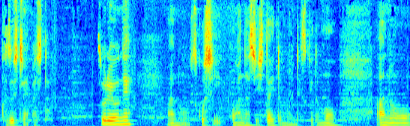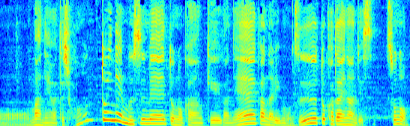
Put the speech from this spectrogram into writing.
崩しちゃいました。それをねあの少しお話ししたいと思うんですけどもあのまあね私本当にね娘との関係がねかなりもうずっと課題なんです。その、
